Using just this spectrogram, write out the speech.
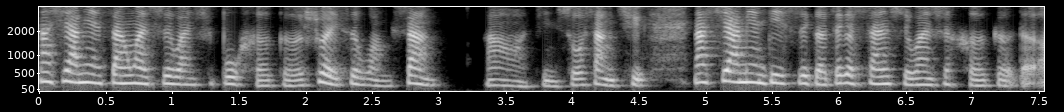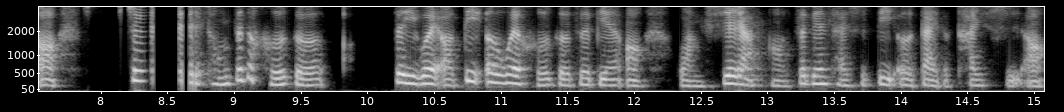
那下面三万、四万是不合格，所以是往上。啊，紧缩上去。那下面第四个，这个三十万是合格的啊，所以从这个合格这一位啊，第二位合格这边啊，往下啊，这边才是第二代的开始啊。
